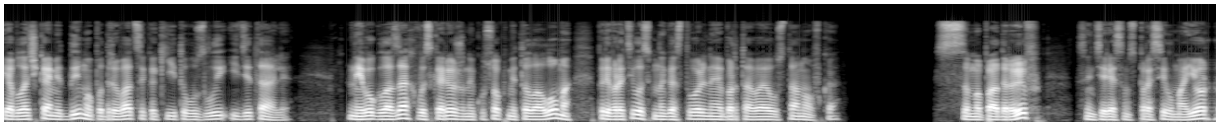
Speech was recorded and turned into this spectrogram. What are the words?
и облачками дыма подрываться какие-то узлы и детали. На его глазах в искореженный кусок металлолома превратилась многоствольная бортовая установка. «Самоподрыв?» — с интересом спросил майор,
